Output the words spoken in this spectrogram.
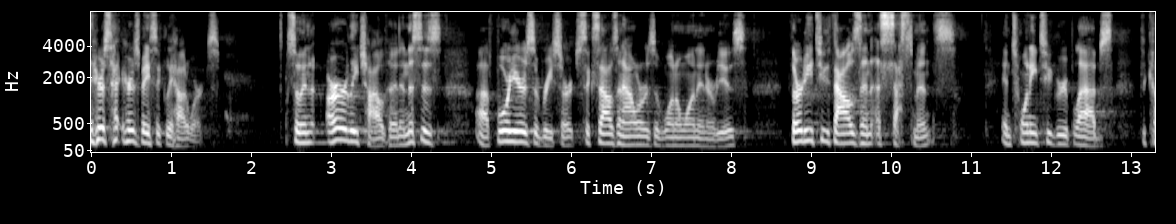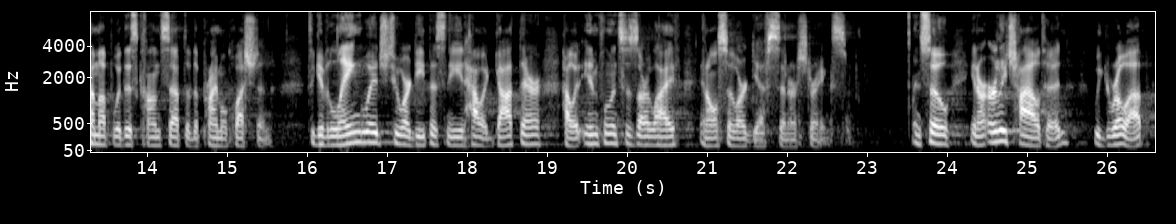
here's, here's basically how it works. So, in early childhood, and this is uh, four years of research, 6,000 hours of one on one interviews, 32,000 assessments, and 22 group labs to come up with this concept of the primal question to give language to our deepest need, how it got there, how it influences our life, and also our gifts and our strengths. And so, in our early childhood, we grow up,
